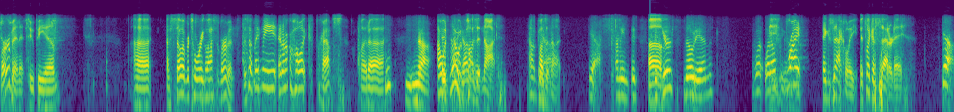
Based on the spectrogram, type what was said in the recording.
bourbon at 2 p.m. Uh, a celebratory glass of bourbon. Does that make me an alcoholic? Perhaps, but uh, no, I would really I would doesn't. posit not. I would posit Yeah. not. Yeah, I mean, it's Um, if you're snowed in, what what else? Are you gonna Right. Exactly. It's like a Saturday. Yeah.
